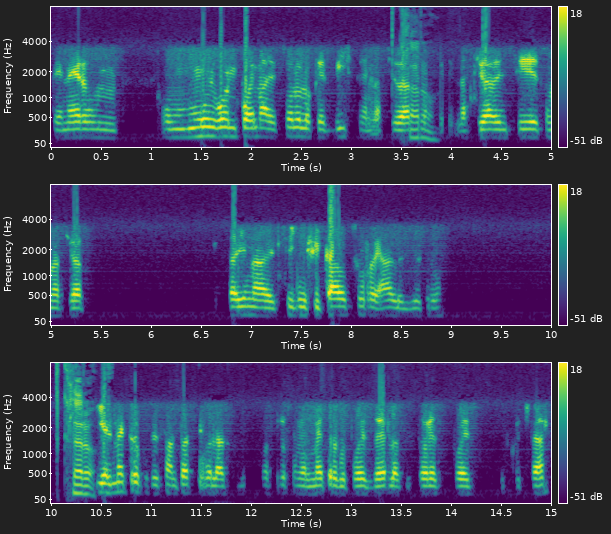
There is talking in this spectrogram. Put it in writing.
tener un, un muy buen poema de solo lo que viste en la ciudad. Claro. La ciudad en sí es una ciudad que está llena de significados surreales, yo creo. Claro. Y el metro pues es fantástico, las otros en el metro que puedes ver, las historias que puedes escuchar,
